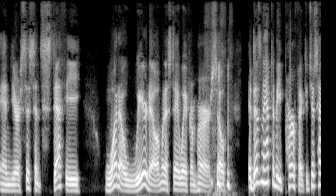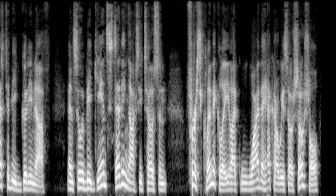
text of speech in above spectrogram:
and your assistant Steffi, what a weirdo! I'm going to stay away from her. So it doesn't have to be perfect; it just has to be good enough. And so we began studying oxytocin first clinically, like why the heck are we so social?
